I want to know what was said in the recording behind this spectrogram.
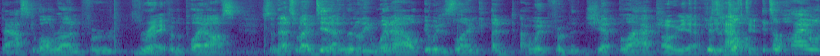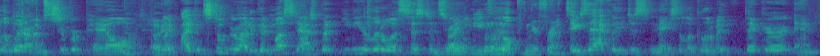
basketball run for for, Right. for the playoffs. So that's what I did. I literally went out. It was like a, I went from the jet black. Oh yeah. Because it's, O- it's Ohio in the winter. I'm super pale. Oh, oh, like yeah. I could still grow out a good mustache, but you need a little assistance, right? little, You need a little to, help from your friends. Exactly. It just makes it look a little bit thicker, and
